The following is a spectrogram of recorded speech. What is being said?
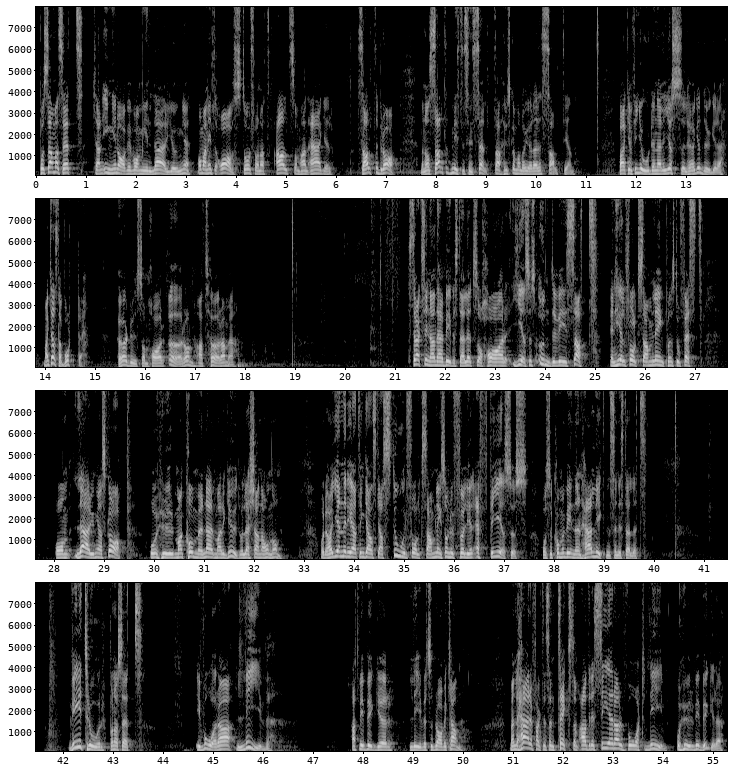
På samma sätt kan ingen av er vara min lärjunge om han inte avstår från att allt som han äger. Salt är bra, men om saltet mister sin sälta, hur ska man då göra det salt igen? Varken för jorden eller gödselhögen duger det. Man kastar bort det. Hör du som har öron att höra med. Strax innan det här bibelstället så har Jesus undervisat en hel folksamling på en stor fest om lärjungaskap och hur man kommer närmare Gud och lär känna honom. Och det har genererat en ganska stor folksamling som nu följer efter Jesus. Och så kommer vi in i den här liknelsen istället. Vi tror på något sätt i våra liv att vi bygger livet så bra vi kan. Men det här är faktiskt en text som adresserar vårt liv och hur vi bygger det.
